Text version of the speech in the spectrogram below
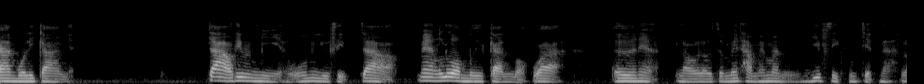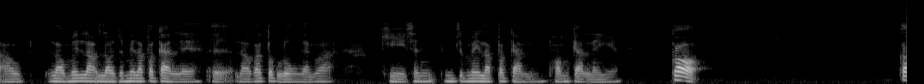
การบริการเนี่ย เจ้าที่มันมีโอ้มีอยู่สิบเจ้า แม่งร่วมมือกันบอกว่า เออเนี่ย เราเราจะไม่ทำให้มันยี่สิบสี่คูณเจ็ดนะเราเราไม่เราเราจะไม่รับประกันเลย เออ เราก็ตกลงกันว่าโอเคฉันฉันจะไม่รับประกันพร้อมกันอะไรเงี้ย ก็ ก็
